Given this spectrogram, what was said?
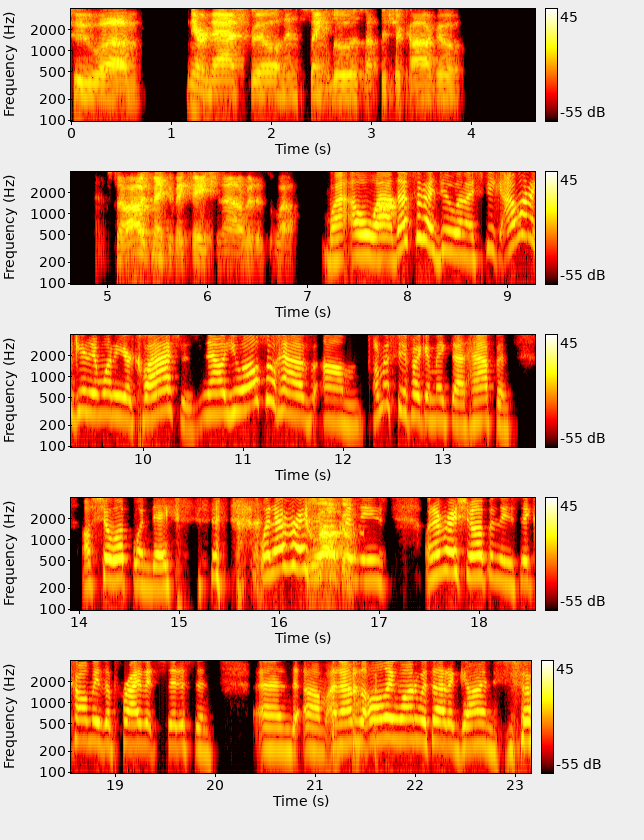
to um, near Nashville and then St. Louis up to Chicago. And so I always make a vacation out of it as well. Wow. Oh, wow. That's what I do when I speak. I want to get in one of your classes. Now, you also have, um, I'm going to see if I can make that happen. I'll show up one day. whenever I You're show up in these, whenever I show up in these, they call me the private citizen. And, um, and I'm the only one without a gun. So,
